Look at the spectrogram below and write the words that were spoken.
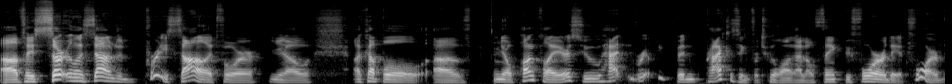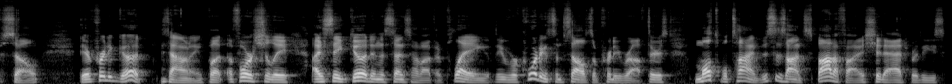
uh, they certainly sounded pretty solid for, you know, a couple of, you know, punk players who hadn't really been practicing for too long, I don't think, before they had formed. So they're pretty good sounding. But unfortunately, I say good in the sense of how they're playing. The recordings themselves are pretty rough. There's multiple times. This is is on Spotify, I should add, where these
